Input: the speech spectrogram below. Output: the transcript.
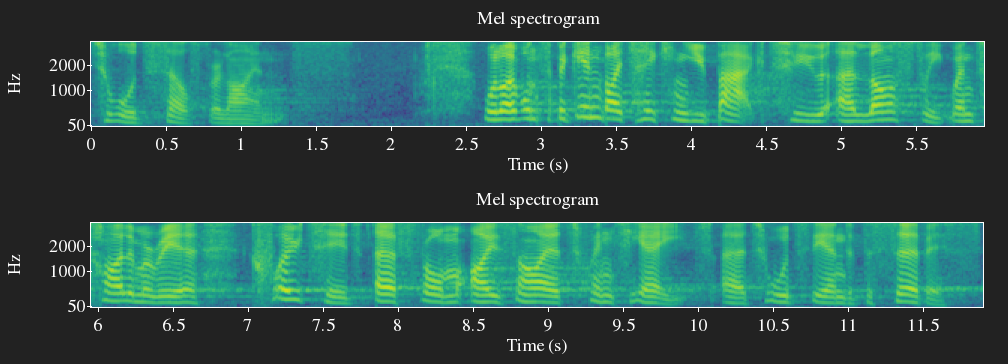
towards self reliance. Well, I want to begin by taking you back to uh, last week when Tyler Maria quoted uh, from Isaiah 28 uh, towards the end of the service.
